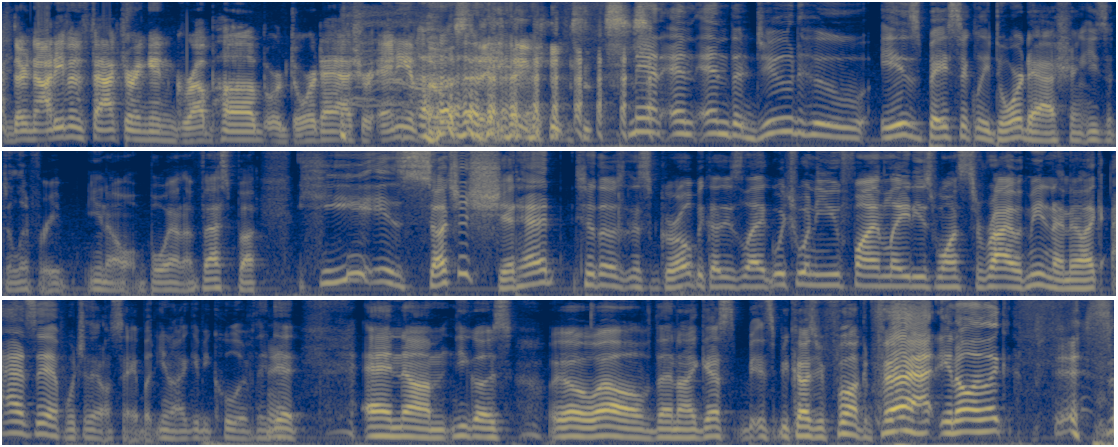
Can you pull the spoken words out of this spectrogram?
They're not even factoring in Grubhub or DoorDash or any of those things. Man, and and the dude who is basically door dashing, he's a delivery, you know, boy on a Vespa. He is such a shithead to those this girl because he's like, which one of you fine ladies wants to ride with me tonight? And they're like, as if, which they don't say, but you know, I'd be cooler if they did. And um, he goes, oh well, then I guess it's because you're fucking fat, you know. I'm like,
